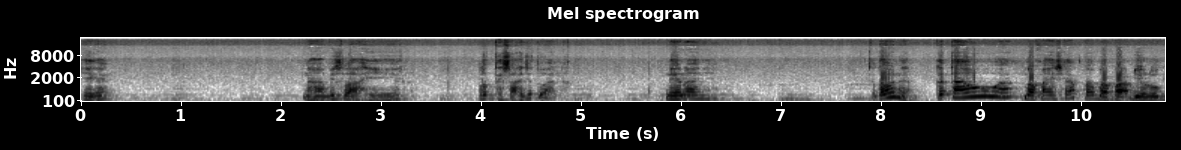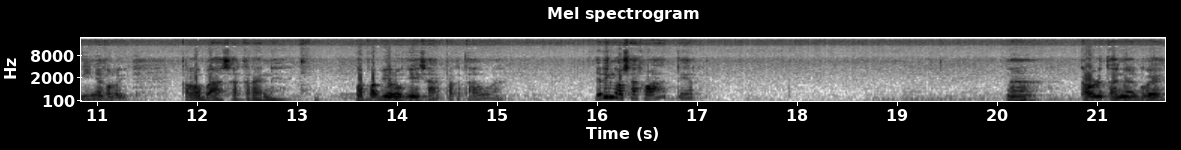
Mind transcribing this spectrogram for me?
Iya kan? Nah habis lahir lo tes aja tuh anak DNA nya ketahuan nggak? Ketahuan bapaknya siapa? Bapak biologinya kalau kalau bahasa kerennya. Bapak biologinya siapa? Ketahuan. Jadi nggak usah khawatir Nah, kalau ditanya gue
